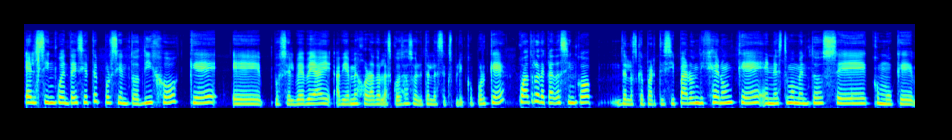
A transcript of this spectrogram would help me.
El 57% dijo que eh, pues el bebé ha- había mejorado las cosas, ahorita les explico por qué. Cuatro de cada cinco de los que participaron dijeron que en este momento se como que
